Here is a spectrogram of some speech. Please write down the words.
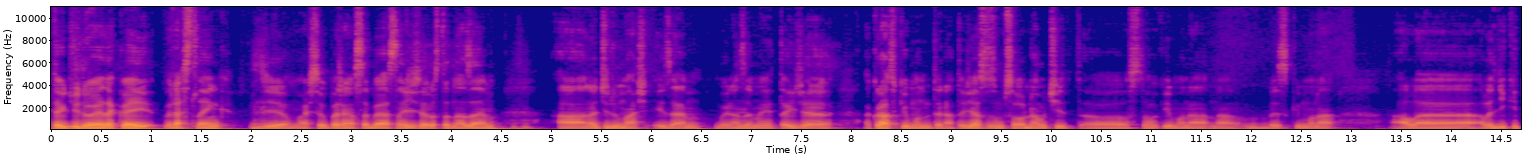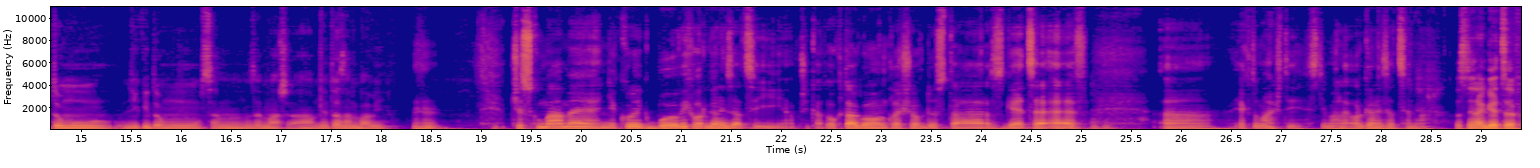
tak judo je takový wrestling, hmm. že jo, máš soupeře na sebe a snažíš se dostat na zem. Hmm a na judu máš i zem, boj na hmm. zemi, takže akorát v kimonu teda. Takže já jsem se musel odnaučit uh, z toho kimona na, bez kimona, ale, ale díky tomu, díky tomu jsem zemař a mě ta zem baví. Mm-hmm. V Česku máme několik bojových organizací, například Octagon, Clash of the Stars, GCF. Mm-hmm. Uh, jak to máš ty s těmihle organizacemi? Vlastně na GCF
